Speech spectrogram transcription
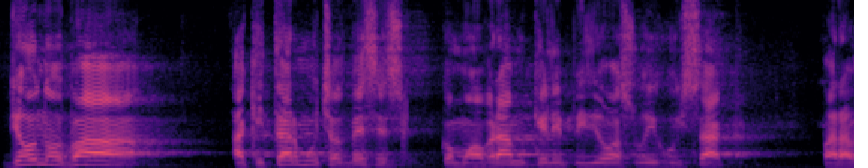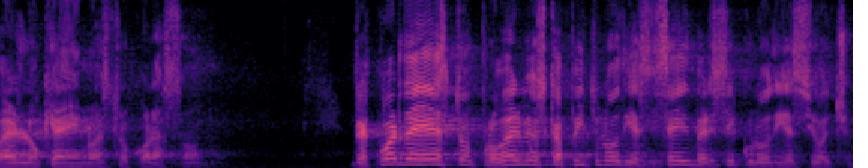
Dios nos va a quitar muchas veces como Abraham que le pidió a su hijo Isaac para ver lo que hay en nuestro corazón. Recuerde esto, Proverbios capítulo 16, versículo 18.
